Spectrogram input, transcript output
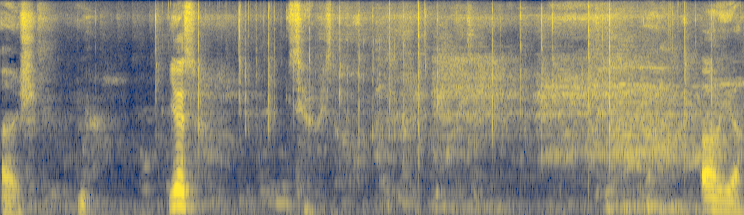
Hush. Yes. Oh yeah.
